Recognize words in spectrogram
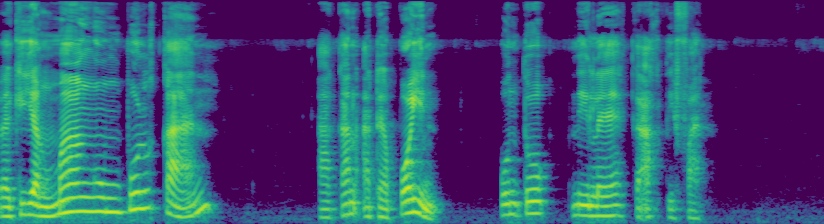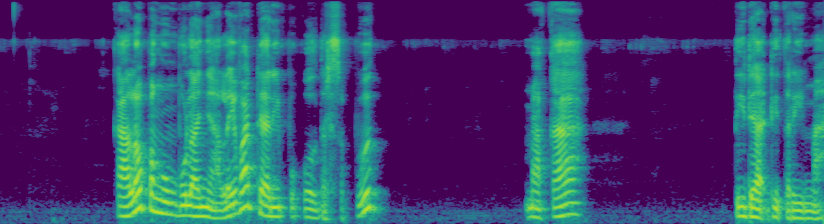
bagi yang mengumpulkan akan ada poin untuk nilai keaktifan kalau pengumpulannya lewat dari pukul tersebut, maka tidak diterima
